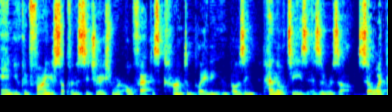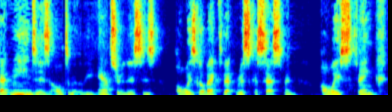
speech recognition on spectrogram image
and you could find yourself in a situation where OFAC is contemplating imposing penalties as a result. So what that means is ultimately the answer to this is always go back to that risk assessment, always think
